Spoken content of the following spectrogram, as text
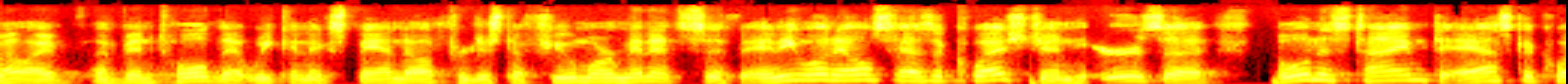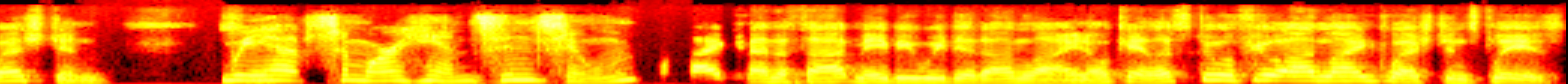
Well, I've, I've been told that we can expand out for just a few more minutes. If anyone else has a question, here's a bonus time to ask a question. We have some more hands in Zoom. I kind of thought maybe we did online. Okay, let's do a few online questions, please.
